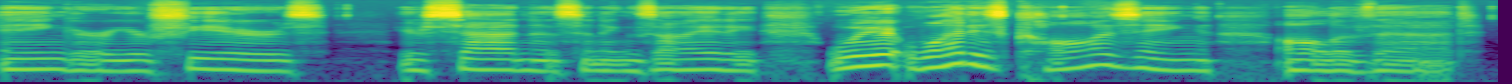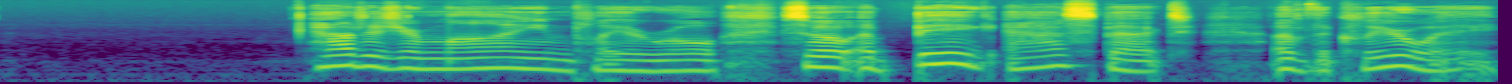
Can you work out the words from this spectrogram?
anger, your fears, your sadness and anxiety. Where, what is causing all of that? How does your mind play a role? So, a big aspect of the clear way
